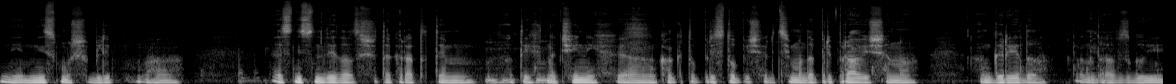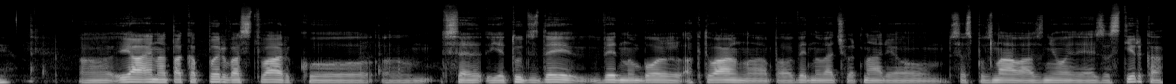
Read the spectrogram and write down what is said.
Ni, nismo še bili. Uh, Jaz nisem vedel še takrat o, tem, o teh mhm. načinih, kako to pristopiš. Recimo, da pripraviš eno gredo, da vzgoji. Uh, ja, ena taka prva stvar, ki um, se je tudi zdaj vedno bolj aktualna, pa vedno več vrtnarjev se spoznava z njo, je zastirka.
